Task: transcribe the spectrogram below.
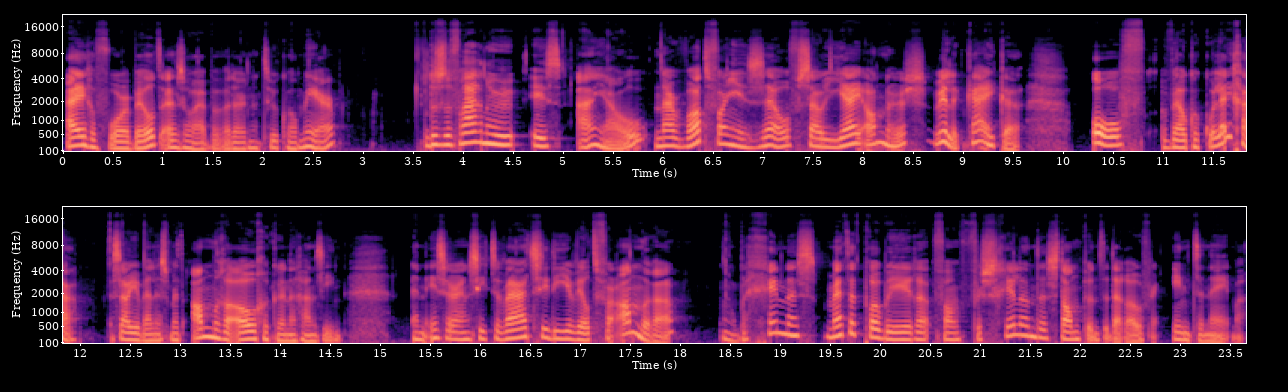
eigen voorbeeld. En zo hebben we er natuurlijk wel meer. Dus de vraag nu is aan jou: naar wat van jezelf zou jij anders willen kijken? Of welke collega zou je wel eens met andere ogen kunnen gaan zien? En is er een situatie die je wilt veranderen? Nou, begin eens met het proberen van verschillende standpunten daarover in te nemen.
